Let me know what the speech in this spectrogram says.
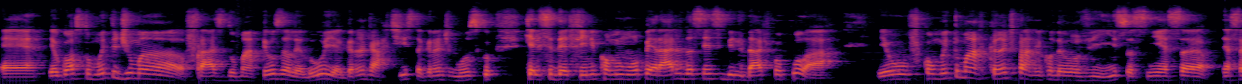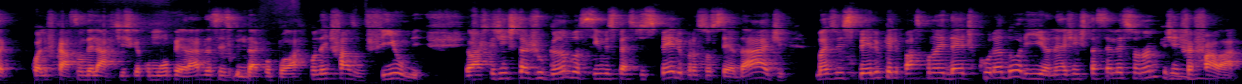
É, eu gosto muito de uma frase do Mateus Aleluia, grande artista, grande músico, que ele se define como um operário da sensibilidade popular. Eu ficou muito marcante para mim quando eu ouvi isso, assim, essa, essa qualificação dele artística como um operário da sensibilidade popular. Quando a gente faz um filme, eu acho que a gente está julgando assim uma espécie de espelho para a sociedade, mas um espelho que ele passa por uma ideia de curadoria, né? A gente está selecionando o que a gente vai falar.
